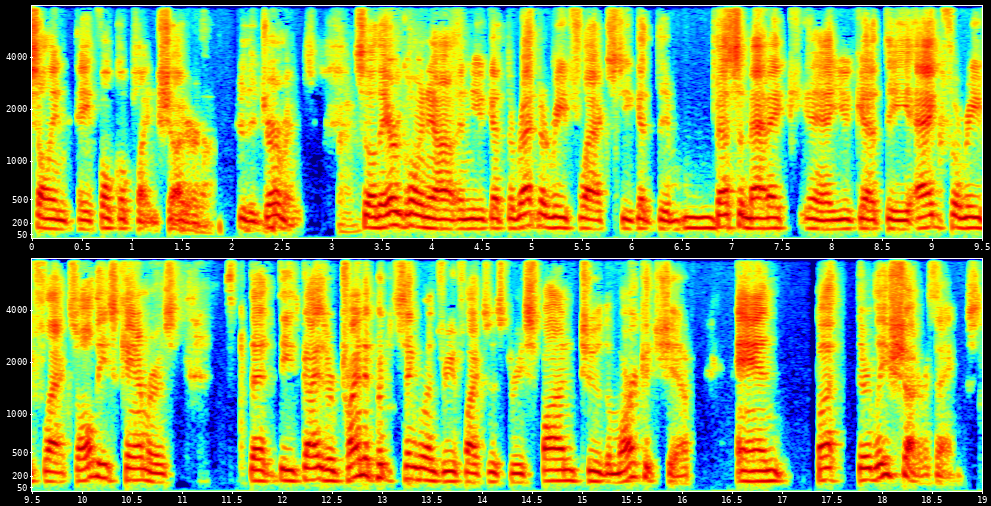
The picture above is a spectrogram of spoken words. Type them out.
selling a focal plane shutter to the Germans. Right. So they are going out, and you get the retina reflex, you get the Bessamatic, uh, you get the Agfa reflex, all these cameras that these guys are trying to put single lens reflexes to respond to the market shift. And but they're leaf shutter things,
